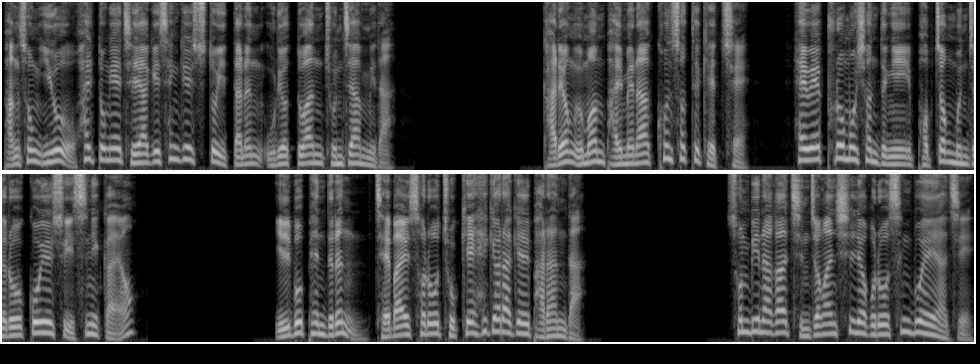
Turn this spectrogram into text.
방송 이후 활동에 제약이 생길 수도 있다는 우려 또한 존재합니다. 가령 음원 발매나 콘서트 개최, 해외 프로모션 등이 법적 문제로 꼬일 수 있으니까요. 일부 팬들은 제발 서로 좋게 해결하길 바란다. 손비나가 진정한 실력으로 승부해야지.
